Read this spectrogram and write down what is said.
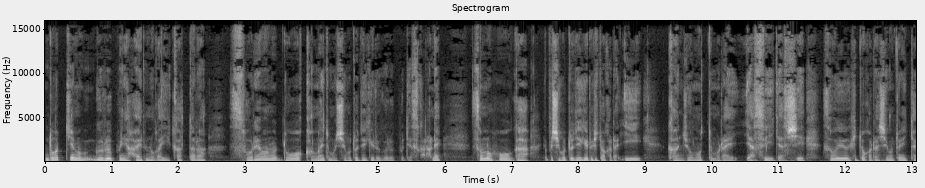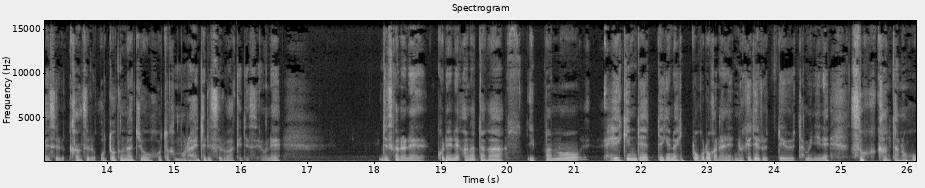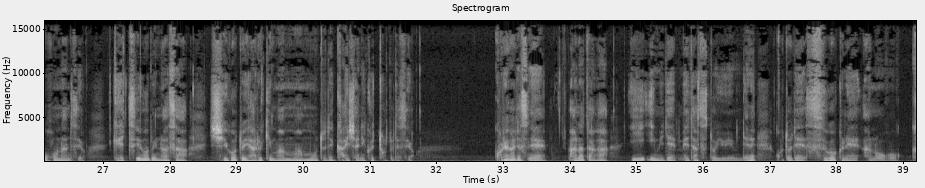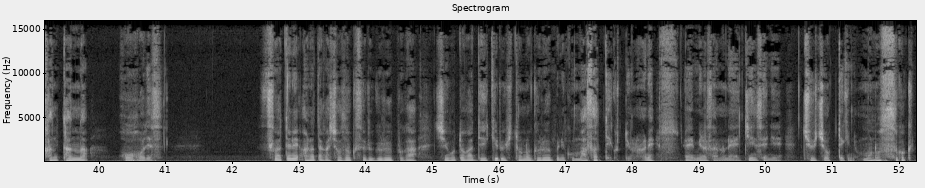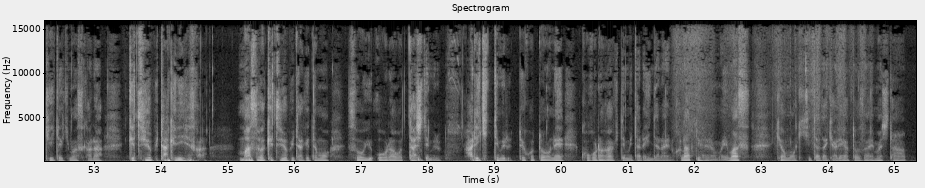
どっちのグループに入るのがいいかったらそれはどう考えても仕事できるグループですからねその方がやっぱ仕事できる人からいい感情を持ってもらいやすいですしそういう人から仕事に対する関するお得な情報とかもらえたりするわけですよね。ですからねこれねあなたが一般の平均で的なところからね抜け出るっていうためにねすごく簡単な方法なんですよ。月曜日の朝仕事やる気満々モードで会社に行くってことですよ。これがですねあなたがいい意味で目立つという意味でねことですごくねあの簡単な方法です。そうやってねあなたが所属するグループが仕事ができる人のグループにこう混ざっていくっていうのはね、えー、皆さんのね人生にね中長期的にものすごく効いてきますから月曜日だけでいいですから。まずは月曜日だけでもそういうオーラを出してみる。張り切ってみるっていうことをね心がけてみたらいいんじゃないのかなっていうふうに思います。今日もお聴きいただきありがとうございました。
